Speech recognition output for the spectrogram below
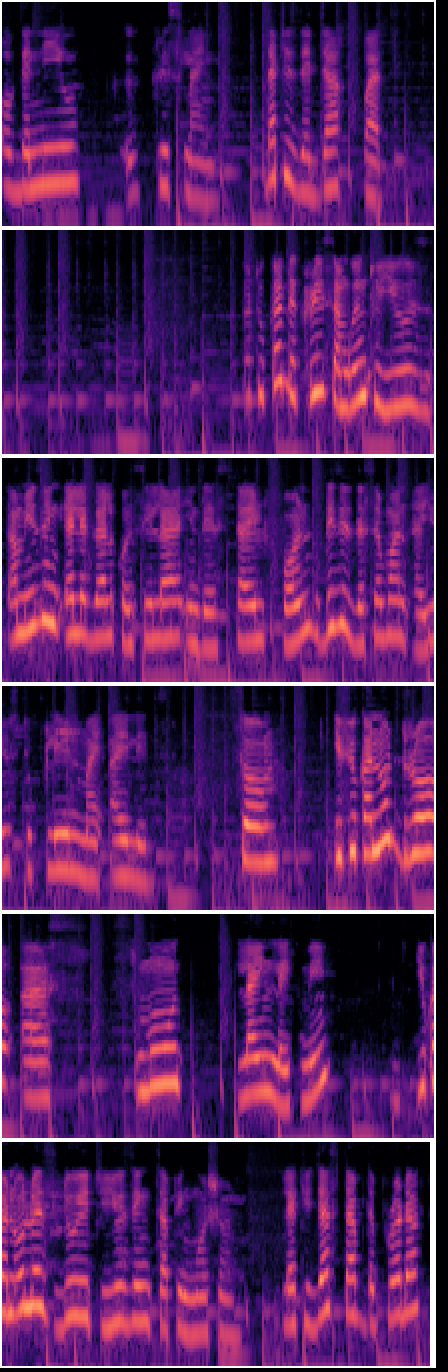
of the new uh, crease line. That is the dark part. To cut the crease, I'm going to use, I'm using L.A. Girl Concealer in the style Fawn. This is the same one I used to clean my eyelids. So if you cannot draw a smooth line like me, you can always do it using tapping motion. Like you just tap the product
